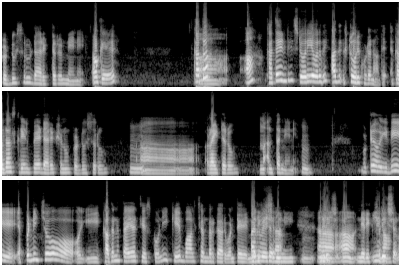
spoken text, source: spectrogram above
ప్రొడ్యూసరు డైరెక్టర్ నేనే. ఓకే. కథ? కథ ఏంటి? స్టోరీ ఎవరిది? అది స్టోరీ కూడా నాదే. కథ స్క్రీన్ ప్లే డైరెక్షను ప్రొడ్యూసరు. రైటరు అంతా నేనే. బట్ ఇది ఎప్పటి నుంచో ఈ కథను తయారు చేసుకొని కే. బాలచందర్ గారు అంటే అన్వేషణ. నిరీక్షణ.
